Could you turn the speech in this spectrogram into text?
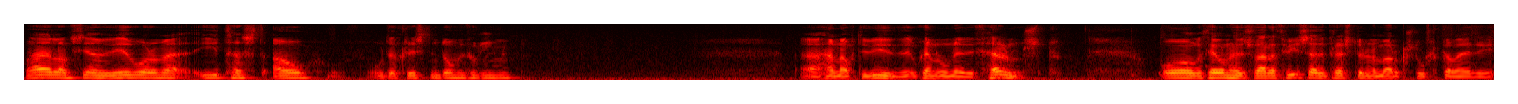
Hvað er langt síðan við vorum að ítast á út af kristindómi fugglinum? að hann átti við hvernig hún hefði fermst. Og þegar hún hefði svarað því saði presturinn að mörg stúlka væri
